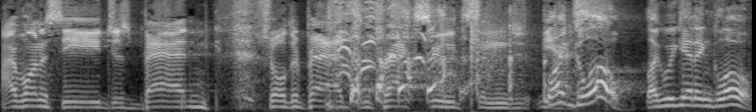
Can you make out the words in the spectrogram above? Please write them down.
I want to see just bad shoulder pads and tracksuits and. Like. Glow, like we get in Glow.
